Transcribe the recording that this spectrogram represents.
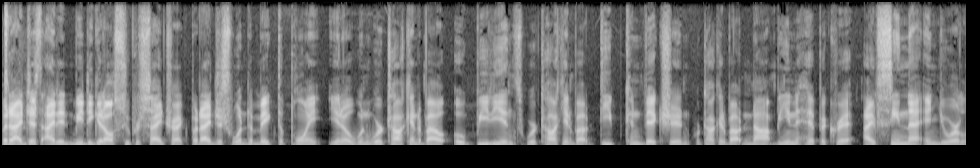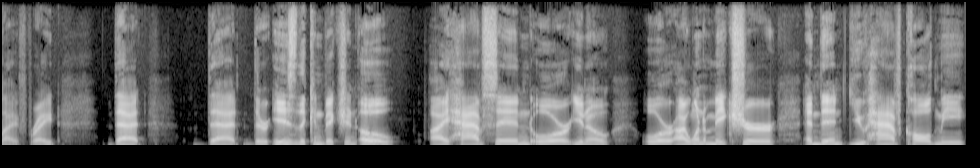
But I just I didn't mean to get all super sidetracked, but I just wanted to make the point, you know, when we're talking about obedience, we're talking about deep conviction, we're talking about not being a hypocrite. I've seen that in your life, right? That that there is the conviction, oh, I have sinned or, you know, or I want to make sure and then you have called me.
